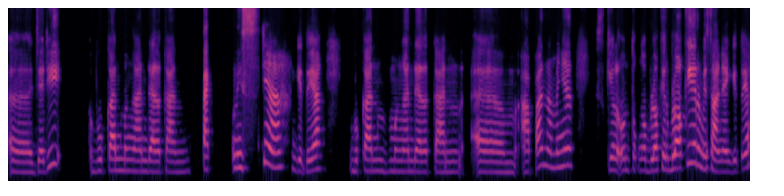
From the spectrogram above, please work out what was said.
Uh, jadi bukan mengandalkan teknisnya gitu ya. Bukan mengandalkan um, apa namanya skill untuk ngeblokir blokir misalnya gitu ya.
